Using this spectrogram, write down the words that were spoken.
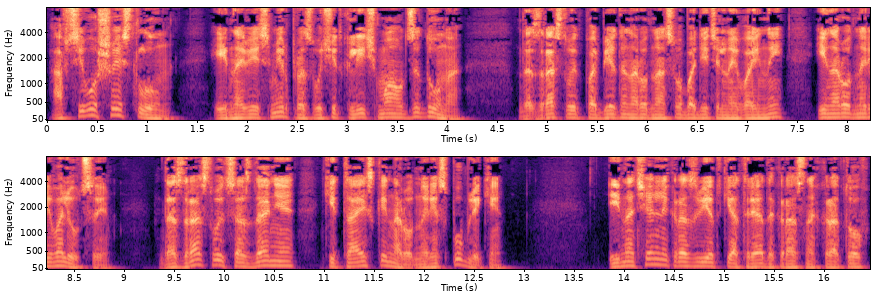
а всего шесть лун, и на весь мир прозвучит клич Мао Цзэдуна «Да здравствует победа Народно-освободительной войны и Народной революции! Да здравствует создание Китайской Народной Республики!» И начальник разведки отряда «Красных кротов»,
